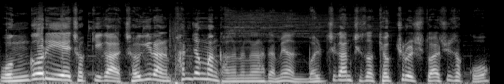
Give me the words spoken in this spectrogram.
원거리의 적기가 적이라는 판정만 가능하다면 멀찌감치서 격추를 시도할 수 있었고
